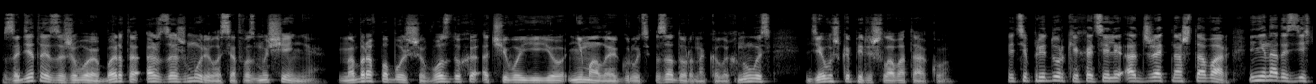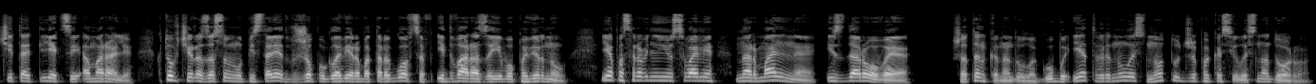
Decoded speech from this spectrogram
Задетая за живое Берта аж зажмурилась от возмущения. Набрав побольше воздуха, отчего ее немалая грудь задорно колыхнулась, девушка перешла в атаку. «Эти придурки хотели отжать наш товар, и не надо здесь читать лекции о морали. Кто вчера засунул пистолет в жопу главе работорговцев и два раза его повернул? Я по сравнению с вами нормальная и здоровая». Шатенка надула губы и отвернулась, но тут же покосилась на Дору.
